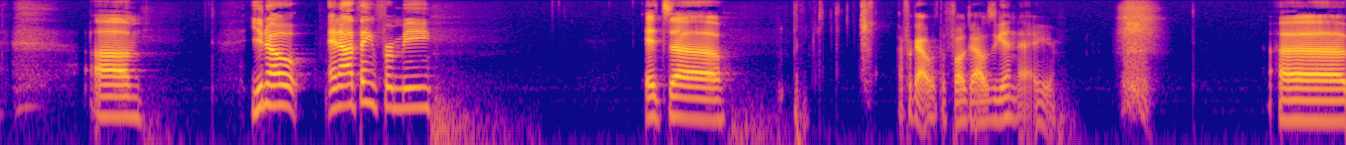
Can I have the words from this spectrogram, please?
um, you know, and I think for me, it's uh, I forgot what the fuck I was getting at here. Uh,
